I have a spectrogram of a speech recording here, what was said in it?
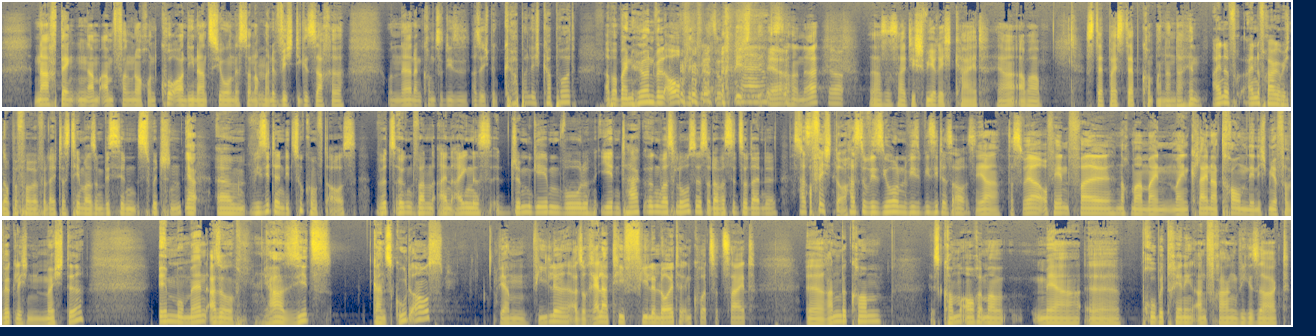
nachdenken am Anfang noch und Koordination ist dann noch mal eine wichtige Sache. Und ne, dann kommt so diese, also ich bin körperlich kaputt, aber mein Hirn will auch nicht mehr so richtig. Ja. So, ne? Ja. Das ist halt die Schwierigkeit, ja, aber Step by Step kommt man dann dahin. Eine, eine Frage habe ich noch, bevor wir vielleicht das Thema so ein bisschen switchen. Ja. Ähm, wie sieht denn die Zukunft aus? Wird es irgendwann ein eigenes Gym geben, wo jeden Tag irgendwas los ist? Oder was sind so deine. Das hoffe ich doch. Hast du Visionen? Wie, wie sieht das aus? Ja, das wäre auf jeden Fall nochmal mein, mein kleiner Traum, den ich mir verwirklichen möchte. Im Moment, also ja, sieht's ganz gut aus. Wir haben viele, also relativ viele Leute in kurzer Zeit äh, ranbekommen. Es kommen auch immer mehr äh, Probetraining anfragen, wie gesagt.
